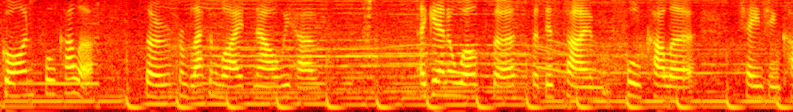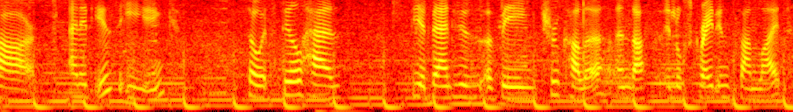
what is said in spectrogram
gone full color. So from black and white, now we have, again, a world's first, but this time full color changing car. And it is e-ink, so it still has the advantages of being true color, and thus it looks great in sunlight.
